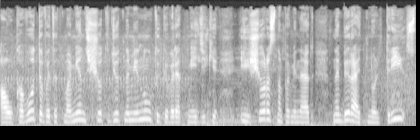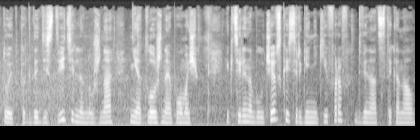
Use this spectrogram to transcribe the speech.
А у кого-то в этот момент счет идет на минуты, говорят медики. И еще раз напоминают, набирать 03 стоит, когда действительно нужна неотложная помощь. Екатерина Булучевская, Сергей Никифоров, 12 канал.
